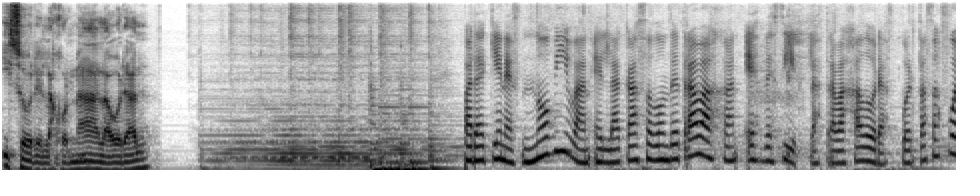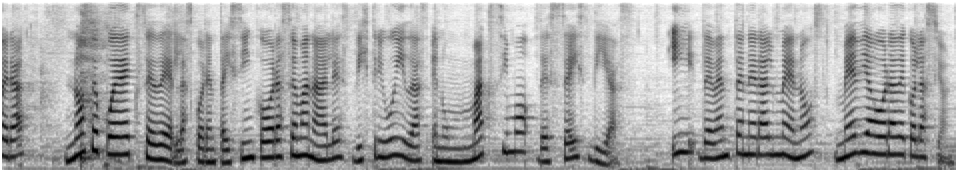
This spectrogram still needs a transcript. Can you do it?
¿Y sobre la jornada laboral? Para quienes no vivan en la casa donde trabajan, es decir, las trabajadoras puertas afuera, no se puede exceder las 45 horas semanales distribuidas en un máximo de 6 días y deben tener al menos media hora de colación.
